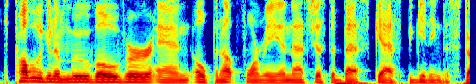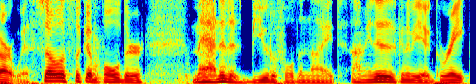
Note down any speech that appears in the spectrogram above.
it's probably going to move over and open up for me. And that's just a best guess beginning to start with. So let's look at Boulder. Man, it is beautiful tonight. I mean, it is going to be a great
